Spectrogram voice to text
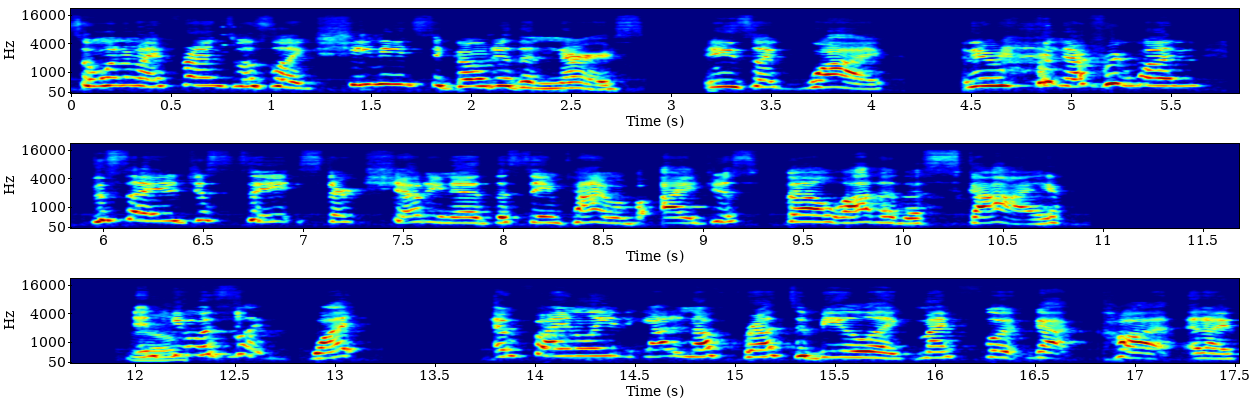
So one of my friends was like, she needs to go to the nurse. And he's like, why? And, everyone decided to just say, start shouting it at the same time of I just fell out of the sky. And he was like, what? And finally, he got enough breath to be like, my foot got caught and I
